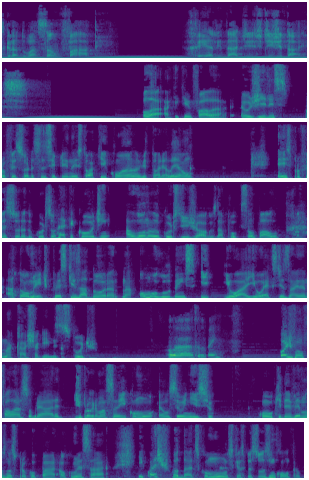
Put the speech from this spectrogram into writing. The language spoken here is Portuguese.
Pós-graduação FAP. Realidades digitais. Olá, aqui quem fala é o Gilles, professor dessa disciplina, e estou aqui com a Ana Vitória Leão, ex-professora do curso Rap Coding, aluna do curso de jogos da PUC São Paulo, atualmente pesquisadora na Homoludens e UI UX designer na Caixa Games Studio. Olá, tudo bem? Hoje vamos falar sobre a área de programação e como é o seu início, com o que devemos nos preocupar ao começar e quais dificuldades comuns que as pessoas encontram.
